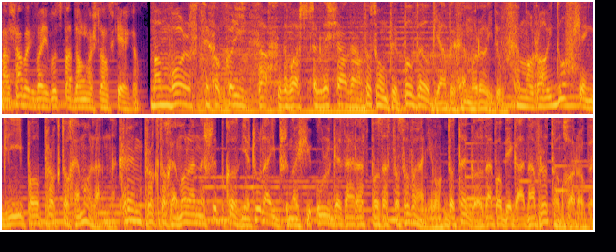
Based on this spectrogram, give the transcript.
marszałek województwa dolnośląskiego. Mam ból w tych okolicach, zwłaszcza gdy siadam. To są typowe objawy hemoroidów. Hemoroidów? Sięgnij po Proctohemolan. Krem Proctohemolan szybko znieczula i przynosi ulgę zaraz po zastosowaniu. Do tego zapobiega nawrotom choroby.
